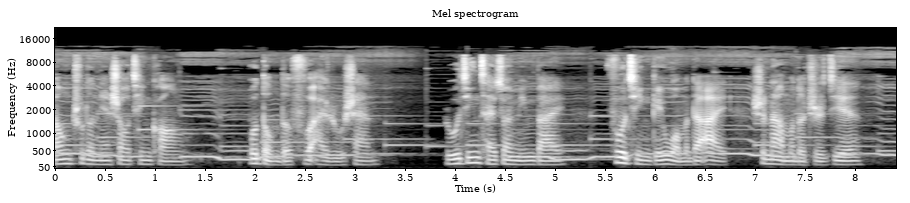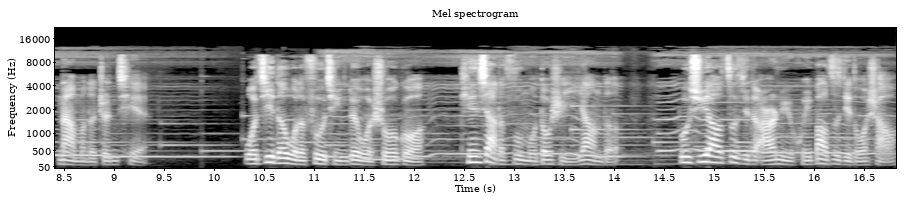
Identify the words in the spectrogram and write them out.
当初的年少轻狂，不懂得父爱如山，如今才算明白，父亲给我们的爱是那么的直接，那么的真切。我记得我的父亲对我说过，天下的父母都是一样的，不需要自己的儿女回报自己多少，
